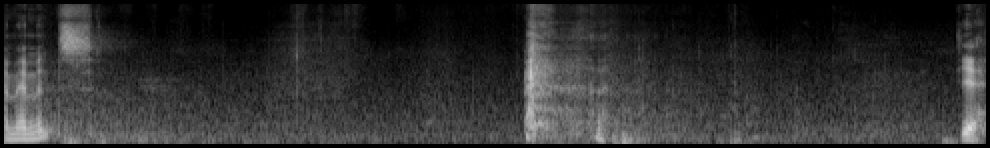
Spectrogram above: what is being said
amendments? yeah.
